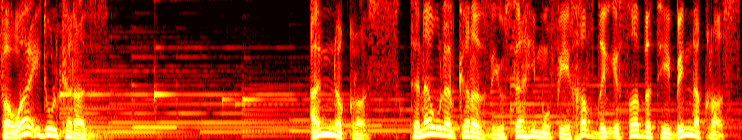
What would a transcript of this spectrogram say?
فوائد الكرز. النقرس تناول الكرز يساهم في خفض الإصابة بالنقرس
